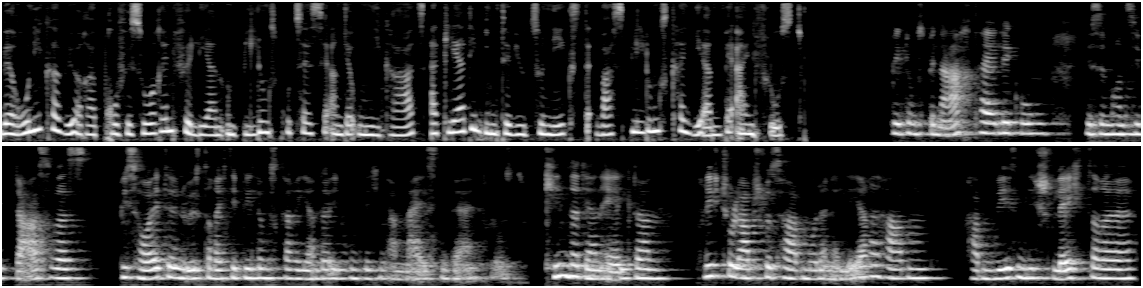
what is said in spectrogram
Veronika Wörer, Professorin für Lern- und Bildungsprozesse an der Uni Graz, erklärt im Interview zunächst, was Bildungskarrieren beeinflusst. Bildungsbenachteiligung ist im Prinzip das, was bis heute in Österreich die Bildungskarrieren der Jugendlichen am meisten beeinflusst. Kinder, deren Eltern Pflichtschulabschluss haben oder eine Lehre haben, haben wesentlich schlechtere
